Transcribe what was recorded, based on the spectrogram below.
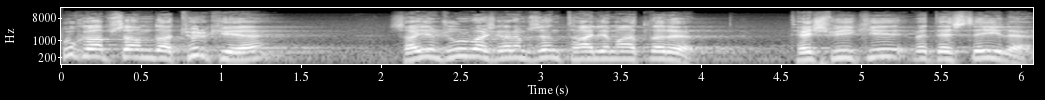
Bu kapsamda Türkiye, Sayın Cumhurbaşkanımızın talimatları, teşviki ve desteğiyle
